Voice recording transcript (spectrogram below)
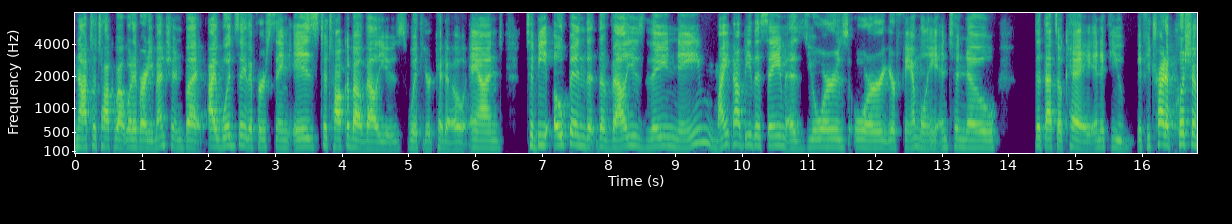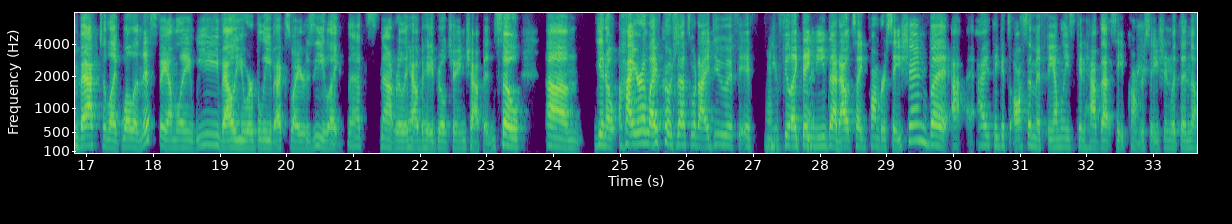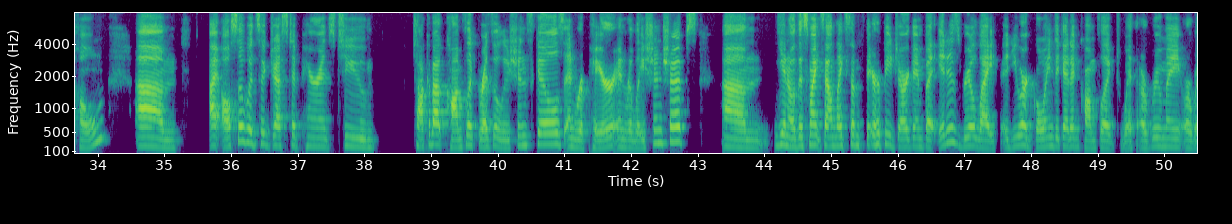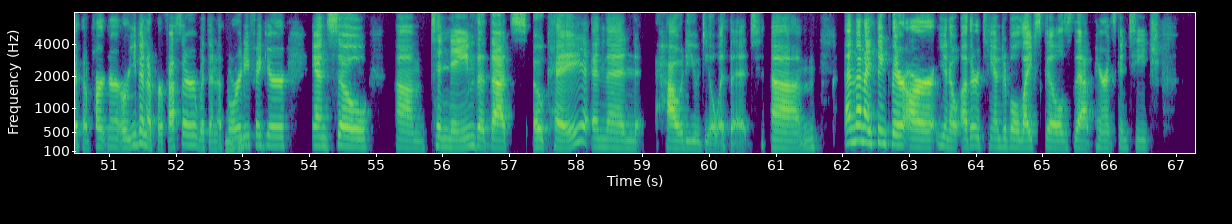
not to talk about what I've already mentioned, but I would say the first thing is to talk about values with your kiddo and to be open that the values they name might not be the same as yours or your family and to know that that's okay. And if you if you try to push them back to like well in this family we value or believe x y or z like that's not really how behavioral change happens. So um you know hire a life coach. That's what i do if if mm-hmm. you feel like they need that outside conversation. But I, I think it's awesome if families can have that safe conversation within the home. Um i also would suggest to parents to talk about conflict resolution skills and repair in relationships um you know this might sound like some therapy jargon but it is real life and you are going to get in conflict with a roommate or with a partner or even a professor with an authority mm-hmm. figure and so um to name that that's okay and then how do you deal with it um and then i think there are you know other tangible life skills that parents can teach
